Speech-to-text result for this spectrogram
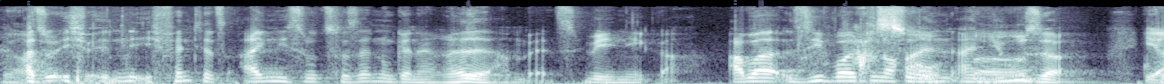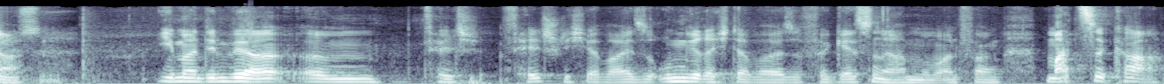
Ja. also ich, ich finde jetzt eigentlich so zur Sendung generell haben wir jetzt weniger. Aber Sie wollten Ach noch so, einen, einen äh, User ja. grüßen. Jemand, den wir ähm, fälsch fälschlicherweise, ungerechterweise vergessen haben am Anfang. Matze K.,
